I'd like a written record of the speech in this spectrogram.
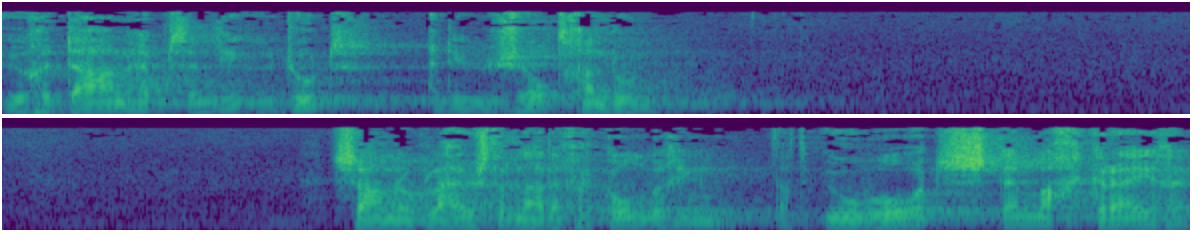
u gedaan hebt en die u doet en die u zult gaan doen. Samen ook luisteren naar de verkondiging, dat uw woord stem mag krijgen,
